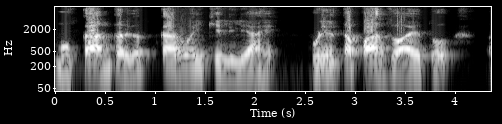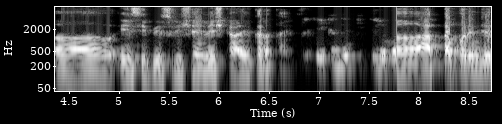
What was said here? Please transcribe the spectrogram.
मोक्का अंतर्गत कारवाई केलेली आहे. पुढील तपास जो आहे तो एसीपी श्री शैलेश काळे करत आहेत. आतापर्यंत जे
